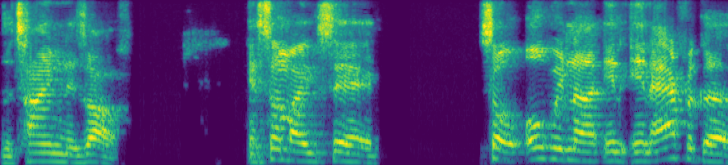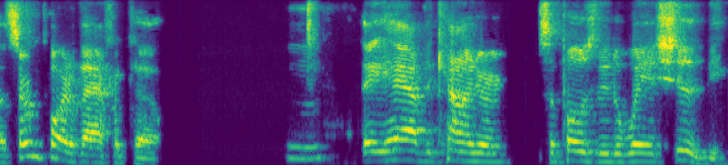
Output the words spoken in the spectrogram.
the timing is off. And somebody said, so over in, uh, in, in Africa, a certain part of Africa, mm-hmm. they have the calendar supposedly the way it should be.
